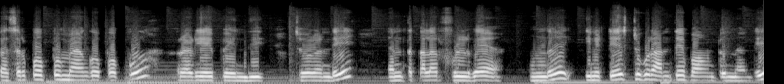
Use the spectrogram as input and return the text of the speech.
పెసరపప్పు మ్యాంగో పప్పు రెడీ అయిపోయింది. చూడండి ఎంత కలర్ఫుల్గా ఉందో దీని టేస్ట్ కూడా అంతే బాగుంటుందండి.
